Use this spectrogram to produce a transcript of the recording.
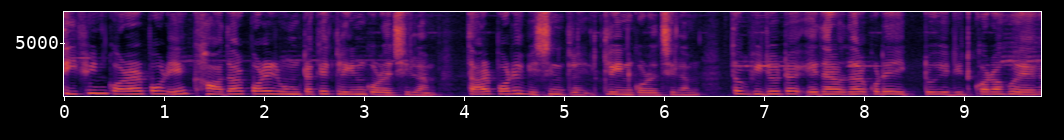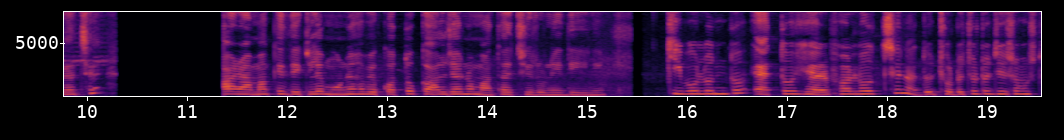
টিফিন করার পরে, খাওয়া দাওয়ার পরে রুমটাকে ক্লিন করেছিলাম। তারপরে বিসিন ক্লিন করেছিলাম। তো ভিডিওটা এধার ওধার করে একটু এডিট করা হয়ে গেছে। আর আমাকে দেখলে মনে হবে কত কাল যেন মাথায় চিরুনি দিইনি। কি বলুন তো, এত হেয়ার ফল হচ্ছে না? তো ছোট ছোট যে সমস্ত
